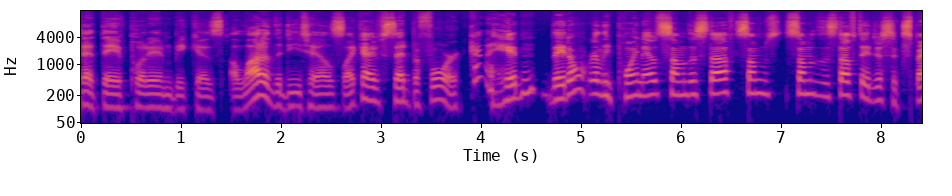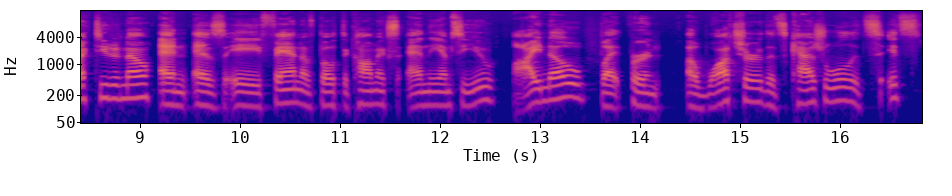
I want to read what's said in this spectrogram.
that they've put in because a lot of the details like i've said before kind of hidden. They don't really point out some of the stuff. Some some of the stuff they just expect you to know. And as a fan of both the comics and the mcu i know but for a watcher that's casual it's it's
